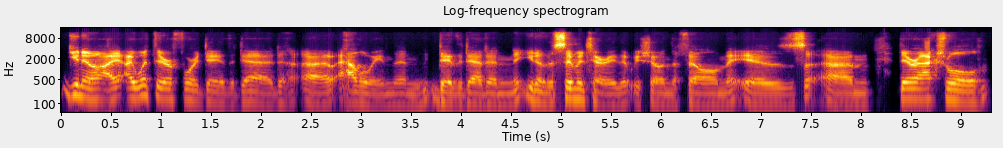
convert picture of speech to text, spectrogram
you know I, I went there for day of the dead uh halloween then day of the dead. And you know the cemetery that we show in the film is um their actual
